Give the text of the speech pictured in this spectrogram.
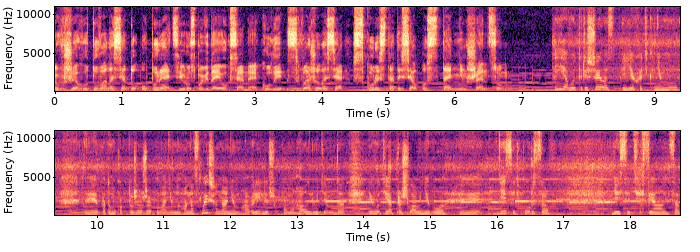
Вже готувалася до операції, розповідає Оксана, коли зважилася скористатися останнім шансом. И я вот решилась приехать к нему, э, потому как тоже уже была немного наслышана, о нем говорили, что помогал людям, да. И вот я прошла у него э, 10 курсов, 10 сеансов,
